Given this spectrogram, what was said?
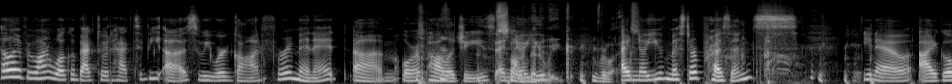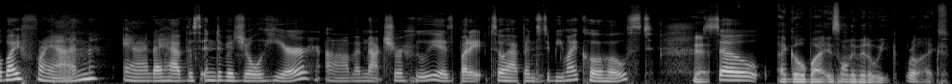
Hello, everyone. Welcome back to It Had to Be Us. We were gone for a minute, um, or apologies. I It's know only been a you. week. Relax. I know you've missed our presence. you know, I go by Fran, and I have this individual here. Um, I'm not sure who he is, but it so happens to be my co-host. Yeah. So I go by. It's only been a week. Relax.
